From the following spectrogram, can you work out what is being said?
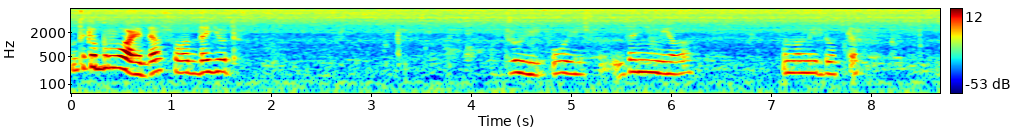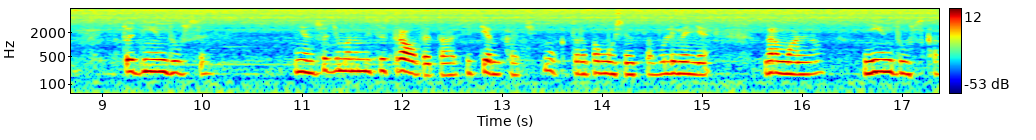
Ну таке буває, да, що віддають другий. Ой, занімело. Воно мій доктор. В то дні індуси. Не, ну сегодня моя медсестра вот эта, ассистентка, ну, которая помощница, более-менее нормально. Не индуска.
